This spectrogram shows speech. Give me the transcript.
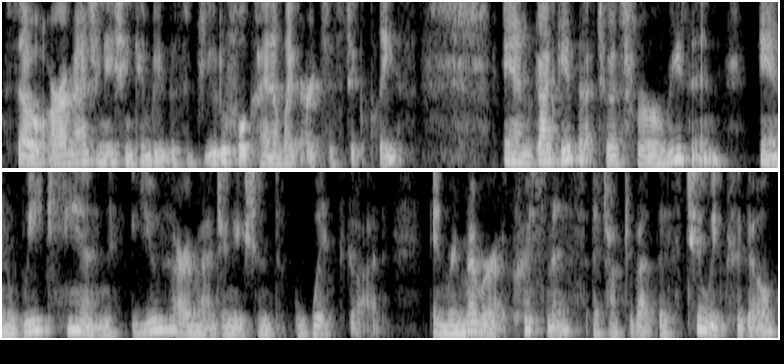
So our imagination can be this beautiful kind of like artistic place. And God gave that to us for a reason. And we can use our imaginations with God. And remember at Christmas, I talked about this two weeks ago,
